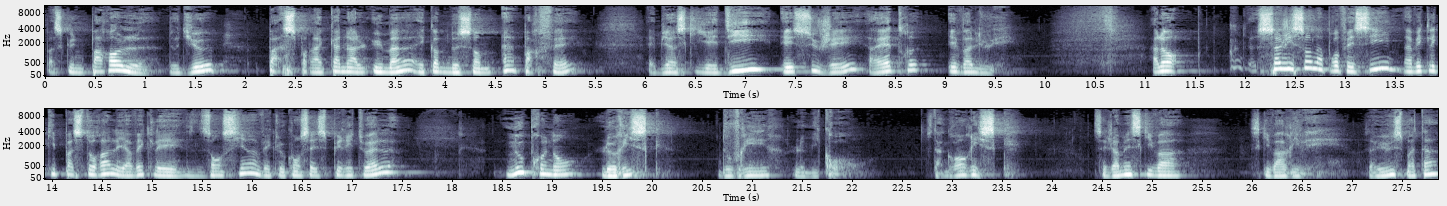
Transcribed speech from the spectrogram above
Parce qu'une parole de Dieu passe par un canal humain et comme nous sommes imparfaits, eh bien ce qui est dit est sujet à être évalué. Alors, s'agissant de la prophétie, avec l'équipe pastorale et avec les anciens, avec le conseil spirituel, nous prenons le risque d'ouvrir le micro. C'est un grand risque. On ne sait jamais ce qui, va, ce qui va arriver. Vous avez vu ce matin?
